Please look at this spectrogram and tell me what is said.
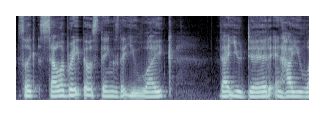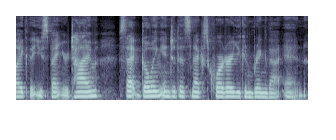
So, like, celebrate those things that you like that you did and how you like that you spent your time so that going into this next quarter, you can bring that in.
